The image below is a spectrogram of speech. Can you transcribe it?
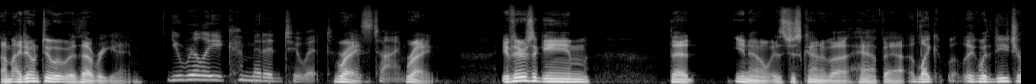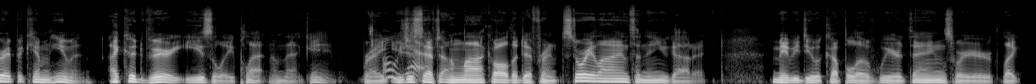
Um, I don't do it with every game. You really committed to it Right. this time. Right. If there's a game that you know is just kind of a half ass like like with Detroit Become Human, I could very easily platinum that game. Right. Oh, you just have to unlock all the different storylines, and then you got it. Maybe do a couple of weird things where you're like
